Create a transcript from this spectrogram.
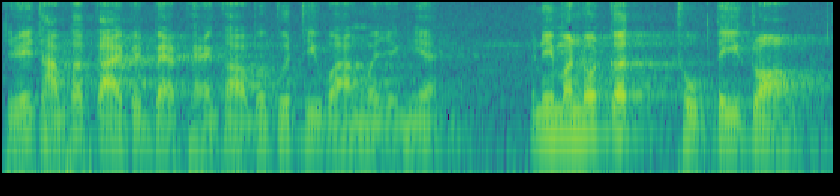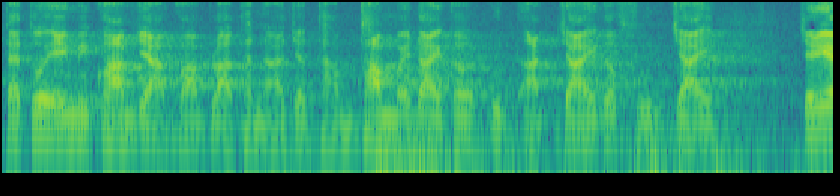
จริยธรรมก็กลายเป็นแบบแผนความประพฤติที่วางไว้อย่างเงี้ยอันนี้มนุษย์ก็ถูกตีกรอบ แต่ตัวเองมีความอยากความปรารถนาจะทำทำไม่ได้ก็อุดอัดใจก็ฝืนใจ จริย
